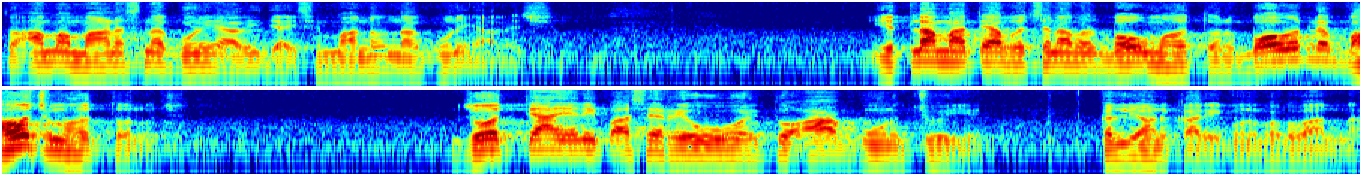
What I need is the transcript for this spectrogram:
તો આમાં માણસના ગુણે આવી જાય છે, માનવના ગુણે આવે છે. એટલા માટે આ વચનામાં બહુ મહત્વનું. બહુ એટલે બહુ જ મહત્વનું છે. જો ત્યાં એની પાસે રહેવું હોય તો આ ગુણ જોઈએ. કલ્યાણકારી ગુણ ભગવાનના.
